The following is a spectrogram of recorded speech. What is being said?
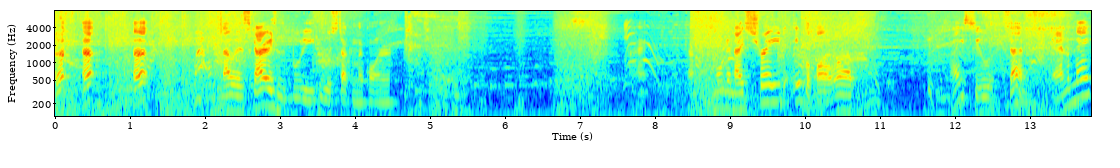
Uh, uh, uh. Now it's SkyRasen's booty who was stuck in the corner. Morgan, nice trade. Able to follow up. Nice suit. Done. Anime?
